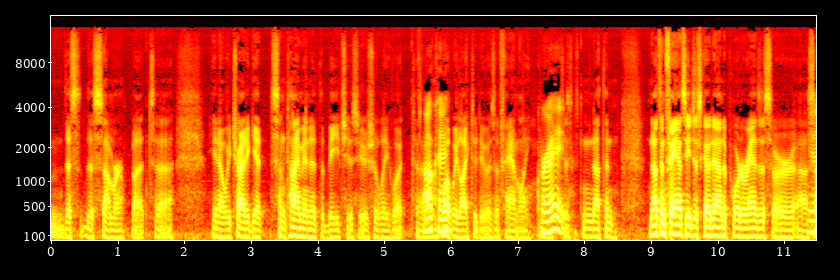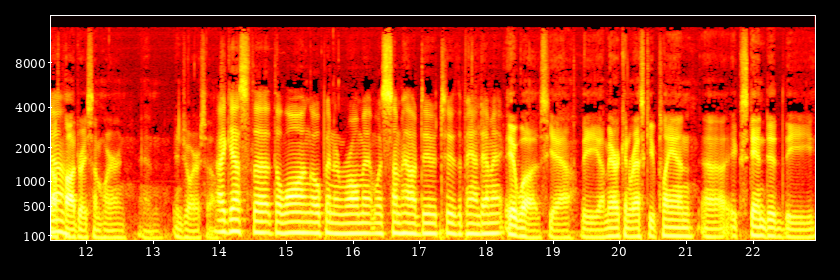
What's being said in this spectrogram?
this this summer, but uh, you know we try to get some time in at the beach is usually what uh, Okay. what we like to do as a family. Great. just nothing nothing fancy. Just go down to Port Aransas or uh, Yeah. South Padre somewhere and, and enjoy ourselves. I guess the, the long open enrollment was somehow due to the pandemic. It was, yeah. The American Rescue Plan uh, extended the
